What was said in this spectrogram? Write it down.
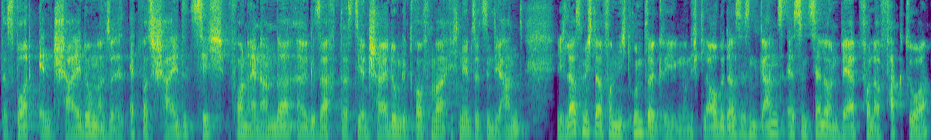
das Wort Entscheidung, also etwas scheidet sich voneinander, äh, gesagt, dass die Entscheidung getroffen war, ich nehme es jetzt in die Hand. Ich lasse mich davon nicht unterkriegen und ich glaube, das ist ein ganz essentieller und wertvoller Faktor,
